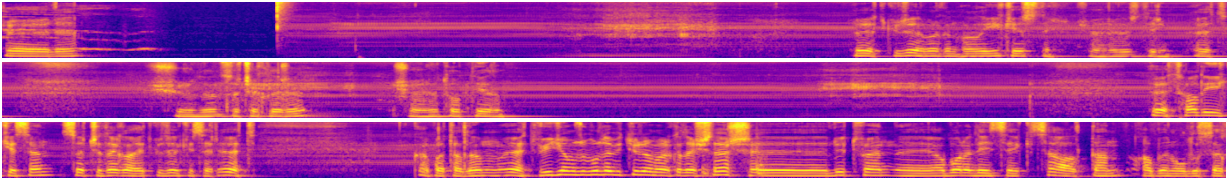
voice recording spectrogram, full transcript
Şöyle. Evet güzel bakın halıyı kesti. Şöyle göstereyim. Evet. Şuradan saçakları şöyle toplayalım. Evet halıyı kesen saçı da gayet güzel keser. Evet. Kapatalım. Evet videomuzu burada bitiriyorum arkadaşlar. Ee, lütfen e, abone değilsek sağ alttan abone olursak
